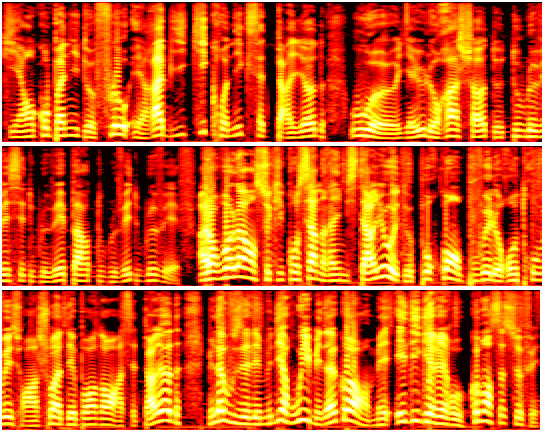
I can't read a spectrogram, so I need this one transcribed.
qui est en compagnie de Flo et Rabi, qui chronique cette période où euh, il y a eu le rachat de WCW par WWF. Alors voilà en ce qui concerne Rey Mysterio et de pourquoi on pouvait le retrouver sur un choix dépendant à cette période, mais là vous allez me dire oui mais d'accord, mais Eddie Guerrero, comment ça se fait?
